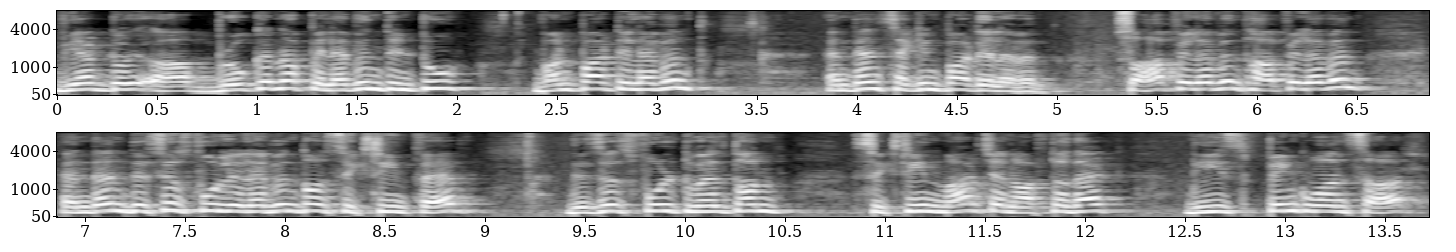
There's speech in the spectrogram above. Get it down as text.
we have uh, broken up 11th into one part 11th and then second part 11th. So half 11th, half 11th, and then this is full 11th on 16th Feb. This is full 12th on 16th March, and after that, these pink ones are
